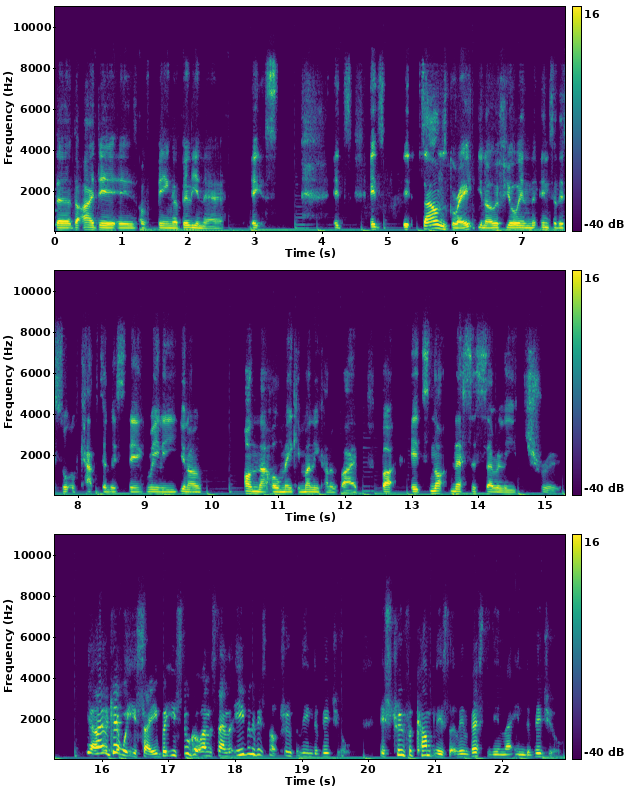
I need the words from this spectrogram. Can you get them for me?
the the idea is of being a billionaire. It's it's it's it sounds great, you know, if you're in into this sort of capitalistic, really, you know, on that whole making money kind of vibe, but it's not necessarily true. Yeah, I get what you're saying, but you still got to understand that even if it's not true for the individual, it's true for companies that have invested in that individual.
